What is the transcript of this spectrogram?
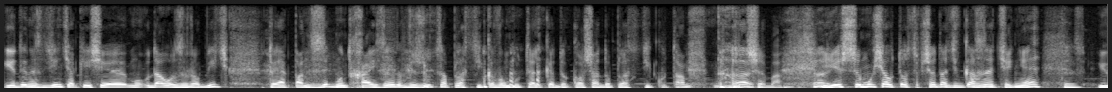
jedyne zdjęcie, jakie się mu udało zrobić, to jak pan Zygmunt Heiser wyrzuca plastikową butelkę do kosza do plastiku, tam Tak, gdzie trzeba. I jeszcze musiał to sprzedać w gazecie, nie? I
